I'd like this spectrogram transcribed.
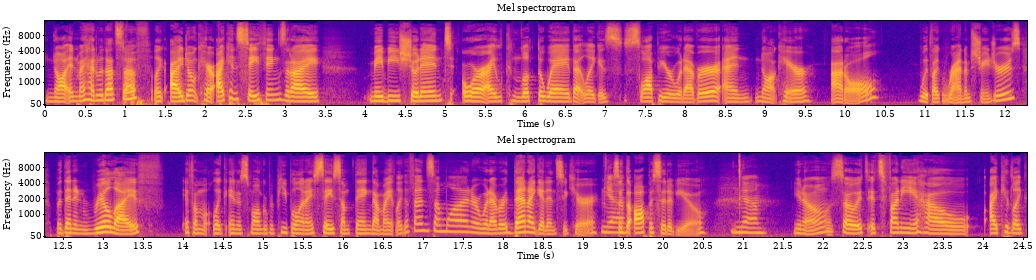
not in my head with that stuff. Like I don't care. I can say things that I maybe shouldn't, or I can look the way that like is sloppy or whatever, and not care at all with like random strangers. But then in real life. If I'm like in a small group of people and I say something that might like offend someone or whatever, then I get insecure. Yeah. It's like the opposite of you. yeah. you know so it's it's funny how i could like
